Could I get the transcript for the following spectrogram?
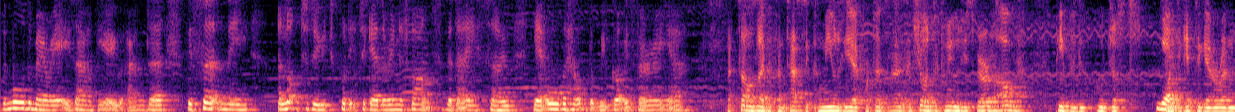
the more the merrier is our view, and uh, there's certainly a lot to do to put it together in advance of the day. So yeah, all the help that we've got is very uh, That sounds like a fantastic community effort. It, shows the community spirit of people who just Yeah. want to get together and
